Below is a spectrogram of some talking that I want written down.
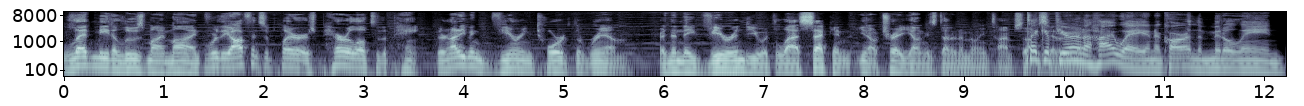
led me to lose my mind where the offensive player is parallel to the paint. They're not even veering towards the rim. And then they veer into you at the last second. You know, Trae Young has done it a million times. So It's like if you're on a highway and a car in the middle lane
